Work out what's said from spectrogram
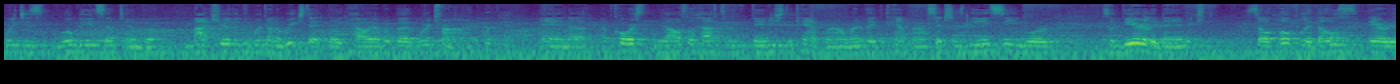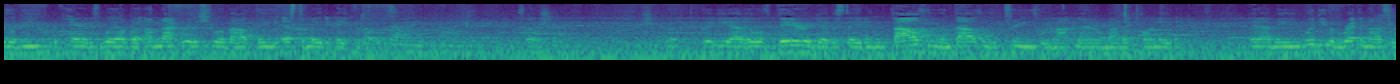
which is will be in September. Not sure that we're going to reach that date, however, but we're trying. Okay. And uh, of course, we also have to finish the campground, renovate the campground. Sections B and C were severely damaged, so hopefully those areas will be repaired as well. But I'm not really sure about the estimated date for those. Right, right. So, For sure. but, but yeah, it was very devastating. Thousands and thousands of trees were knocked down by that tornado. And I mean, you wouldn't even recognize the,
